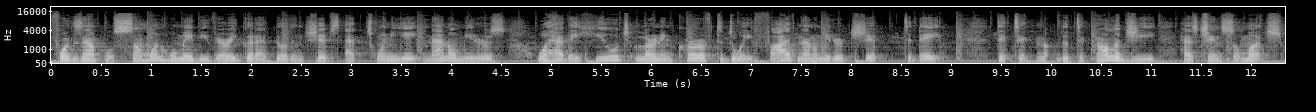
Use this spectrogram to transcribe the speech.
For example, someone who may be very good at building chips at 28 nanometers will have a huge learning curve to do a 5 nanometer chip today. The, te- the technology has changed so much.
